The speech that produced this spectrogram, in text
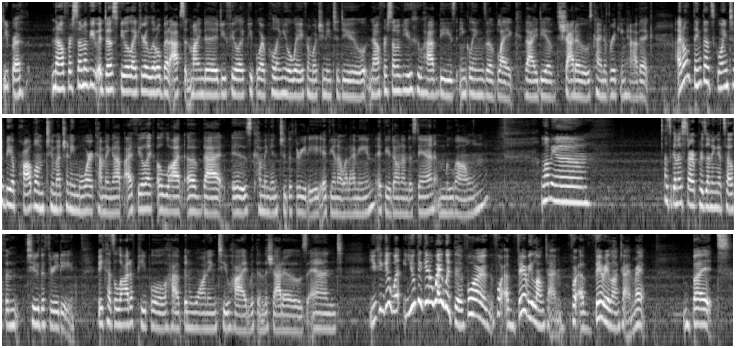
Deep breath. Now, for some of you, it does feel like you're a little bit absent minded. You feel like people are pulling you away from what you need to do. Now, for some of you who have these inklings of like the idea of shadows kind of wreaking havoc, I don't think that's going to be a problem too much anymore coming up. I feel like a lot of that is coming into the 3D, if you know what I mean. If you don't understand, move on. Love you. It's going to start presenting itself into the 3D because a lot of people have been wanting to hide within the shadows and you can get what you can get away with it for for a very long time for a very long time right but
